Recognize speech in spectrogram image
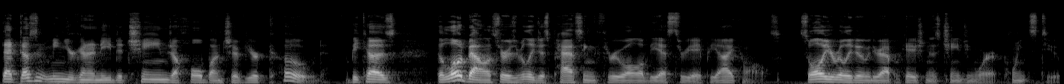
that doesn't mean you're going to need to change a whole bunch of your code because the load balancer is really just passing through all of the S3 API calls. So all you're really doing with your application is changing where it points to.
